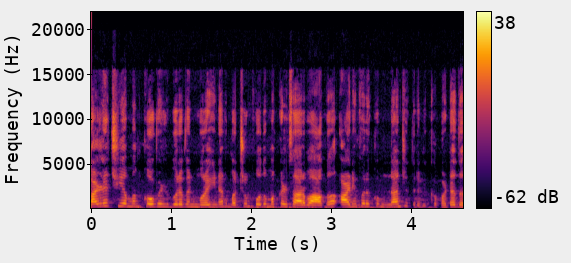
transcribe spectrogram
கள்ளச்சியம்மன் கோவில் உறவின் முறையினர் மற்றும் பொதுமக்கள் சார்பாக அனைவருக்கும் நன்றி தெரிவிக்கப்பட்டது.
